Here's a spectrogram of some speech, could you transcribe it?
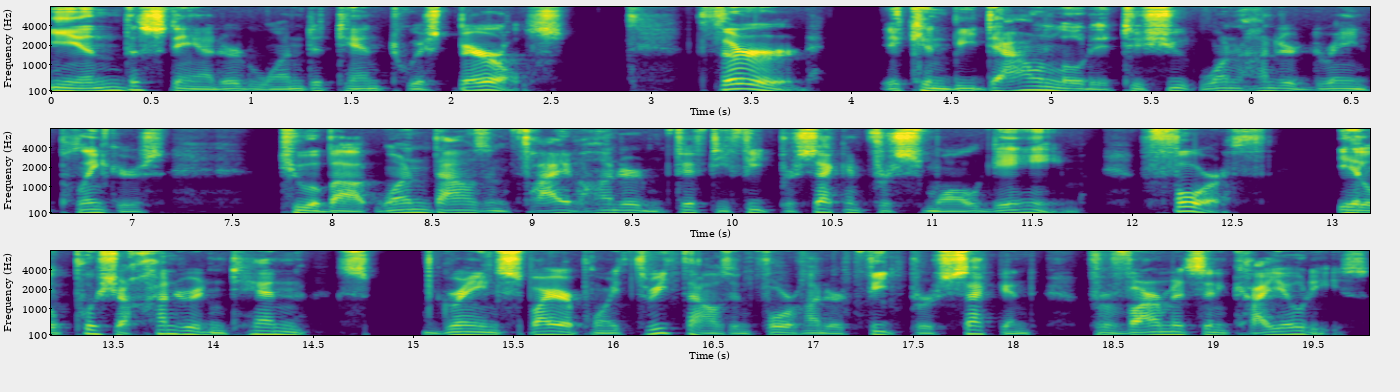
in the standard 1 to 10 twist barrels. Third, it can be downloaded to shoot 100 grain plinkers to about 1,550 feet per second for small game. Fourth, it'll push 110 grain spire point 3,400 feet per second for varmints and coyotes.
